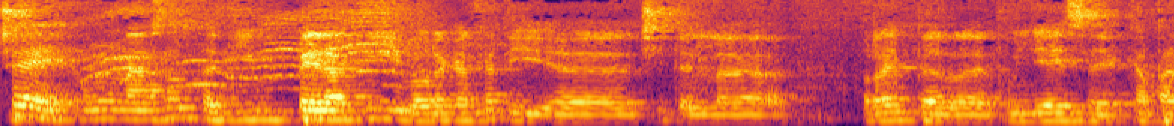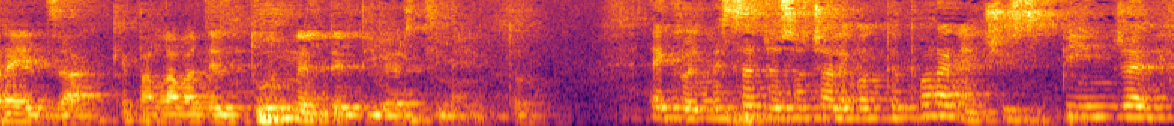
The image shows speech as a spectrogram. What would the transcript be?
c'è una sorta di imperativo, Recalcati eh, cita il rapper pugliese Caparezza che parlava del tunnel del divertimento Ecco, il messaggio sociale contemporaneo ci spinge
